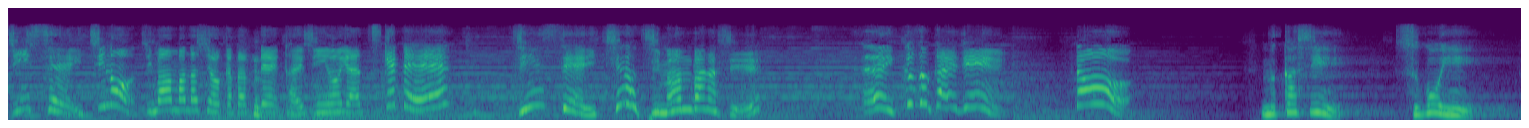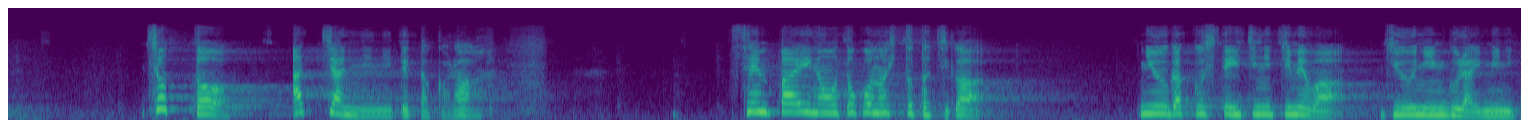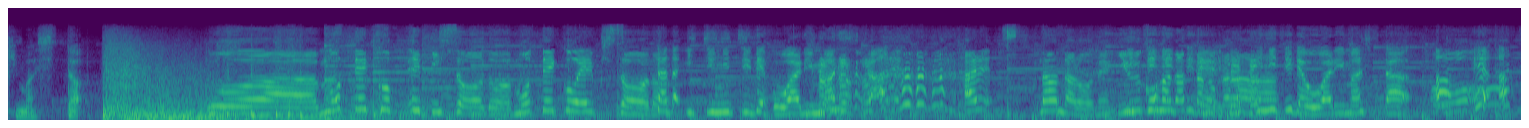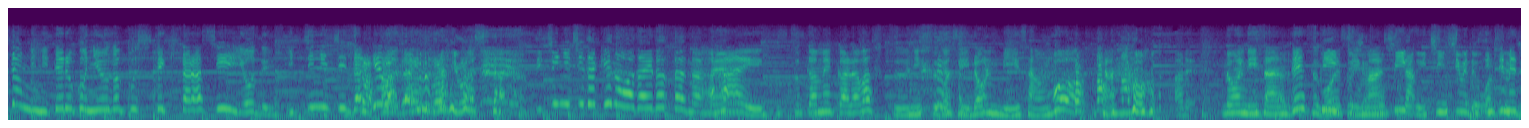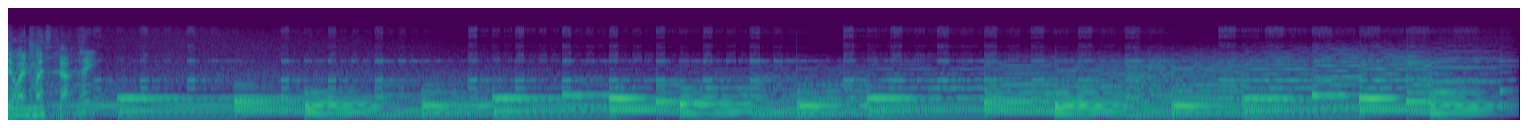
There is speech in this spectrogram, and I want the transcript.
人生一の自慢話を語って 怪人をやっつけて。人生一の自慢話？え、行くぞ怪人。と、昔、すごい、ちょっと、あっちゃんに似てたから、先輩の男の人たちが、入学して1日目は、10人ぐらい見に来ました。うわーモテコエピソードモテコエピソードただ1日で終わりました。あれなんだろうね有効派だったのかな1日で終わりました。あお、え、あっちゃんに似てる子入学してきたらしいよで、1日だけ話題になりました。一日だけの話題だったんだねはい。2日目からは普通に過ごし、ロンリーさんを、あの、あれロンリーさんで過ごしました。ピーク1日目で終わ1って日目で終わりました。はい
